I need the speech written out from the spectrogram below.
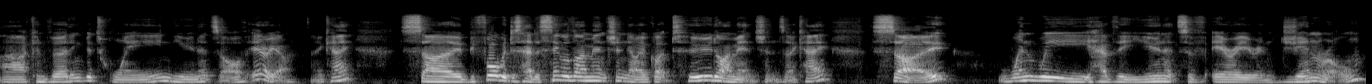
uh, converting between units of area, okay? So before we just had a single dimension, now we've got two dimensions, okay? So when we have the units of area in general,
